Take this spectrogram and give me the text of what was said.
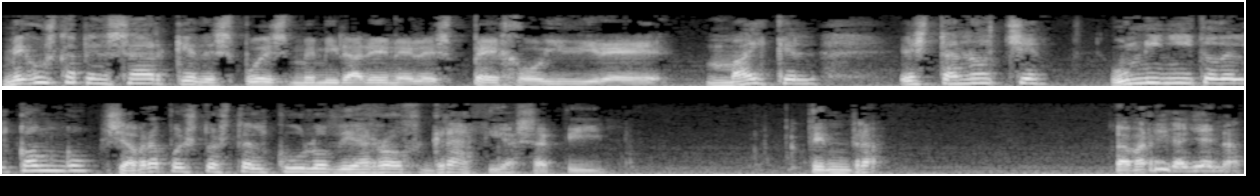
Me gusta pensar que después me miraré en el espejo y diré, Michael, esta noche un niñito del Congo se habrá puesto hasta el culo de arroz gracias a ti. Tendrá la barriga llena.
